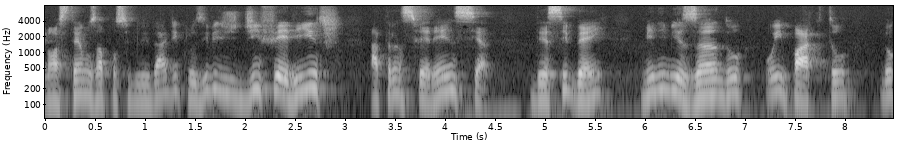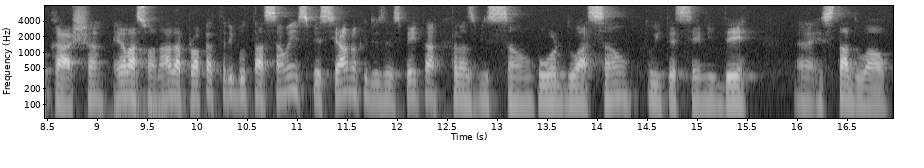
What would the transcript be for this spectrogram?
Nós temos a possibilidade, inclusive, de diferir a transferência desse bem minimizando o impacto do caixa relacionado à própria tributação, em especial no que diz respeito à transmissão por doação do ITCMD eh, estadual,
